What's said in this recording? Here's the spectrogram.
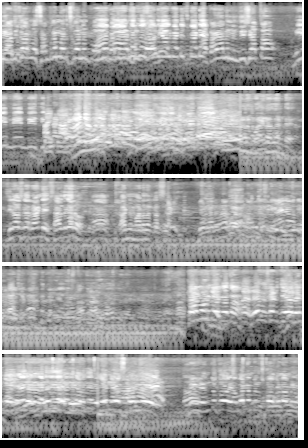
మీ అధికారులు సంతకం పెట్టుకోండి. టయాన్ని మేము తీసేస్తాం. శ్రీనివాస్ గారు రండి. శారద గారు. రండి మాట్లాడదాం మేము ఎందుకో ఎవరిని పిలుచుకోకుండా మేము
